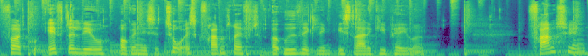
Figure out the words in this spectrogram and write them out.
for at kunne efterleve organisatorisk fremdrift og udvikling i strategiperioden. Fremsyn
